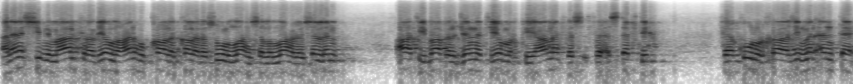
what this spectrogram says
A nenes ibn Malik radijallahu anhu kale kale Rasulullah sallallahu alaihi sallam آتي باب الجنة يوم القيامة فاستفتح فيقول الخازن من أنت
